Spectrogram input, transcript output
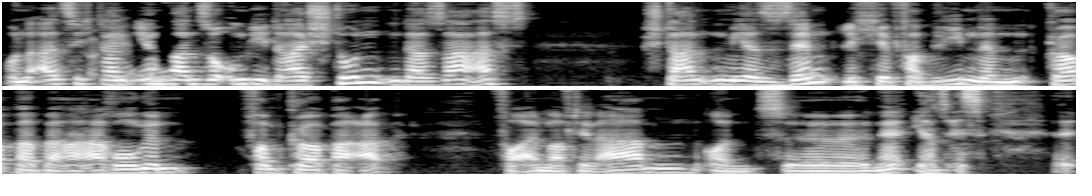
Und als ich okay. dann irgendwann so um die drei Stunden da saß, standen mir sämtliche verbliebenen Körperbehaarungen vom Körper ab, vor allem auf den Armen und äh, ne, also es, äh,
